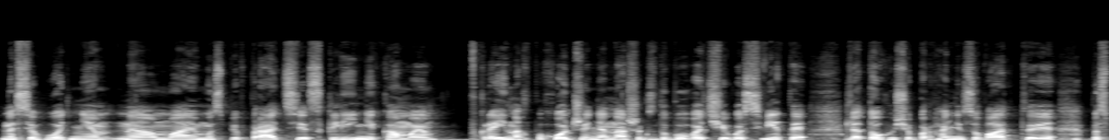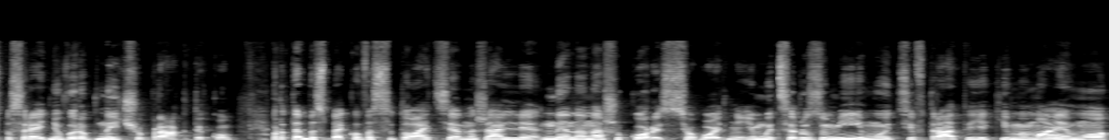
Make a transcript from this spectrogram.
на сьогодні е, маємо співпраці з клініками країнах походження наших здобувачів освіти для того, щоб організувати безпосередньо виробничу практику. Проте безпекова ситуація, на жаль, не на нашу користь сьогодні, і ми це розуміємо. Ці втрати, які ми маємо,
